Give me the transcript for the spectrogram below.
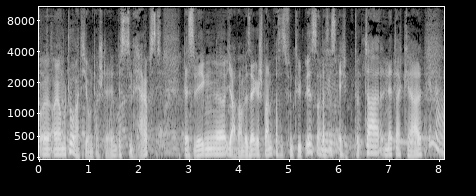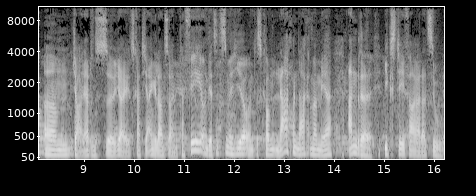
äh, euer Motorrad hier unterstellen bis zum Herbst. Deswegen, äh, ja, waren wir sehr gespannt, was es für ein Typ ist und das ist echt ein total netter Kerl. Genau. Ähm, ja, er hat uns äh, ja jetzt gerade hier eingeladen zu einem Café und jetzt sitzen wir hier und es kommen nach und nach immer mehr andere XT-Fahrer dazu.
